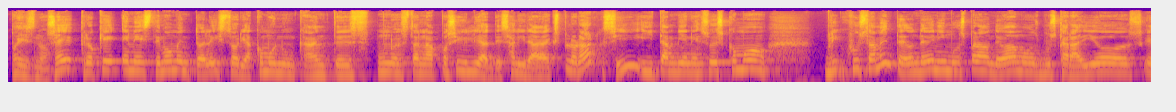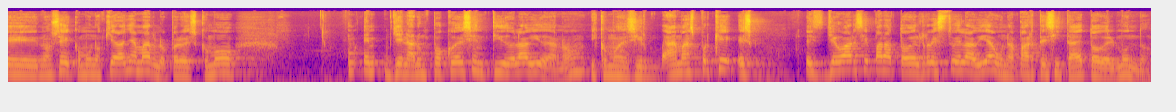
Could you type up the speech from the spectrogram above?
Pues no sé, creo que en este momento de la historia, como nunca antes, uno está en la posibilidad de salir a explorar, ¿sí? Y también eso es como justamente de dónde venimos, para dónde vamos, buscar a Dios, eh, no sé, como uno quiera llamarlo, pero es como llenar un poco de sentido la vida, ¿no? Y como decir, además porque es, es llevarse para todo el resto de la vida una partecita de todo el mundo.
